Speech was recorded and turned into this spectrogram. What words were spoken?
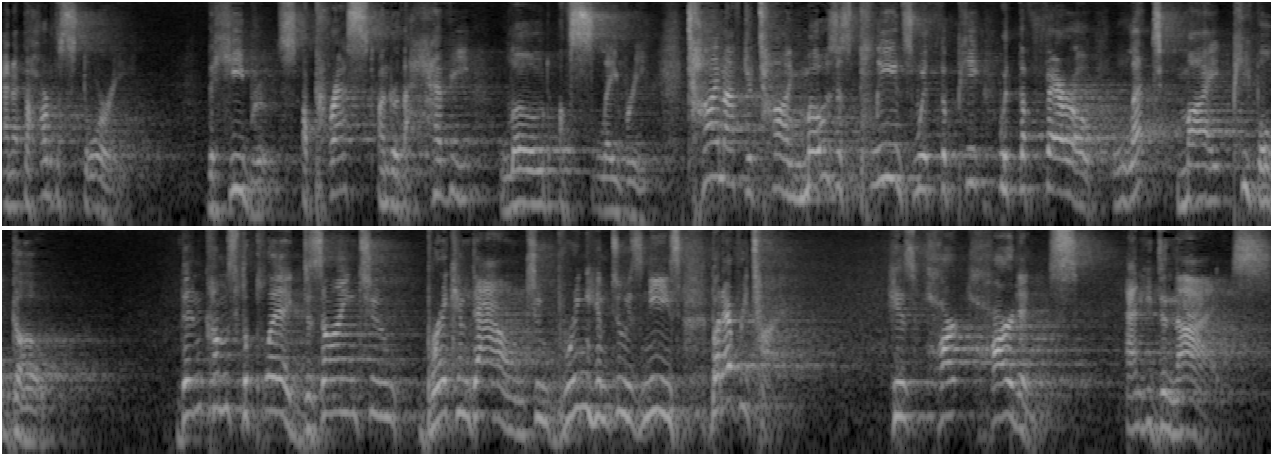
And at the heart of the story, the Hebrews, oppressed under the heavy load of slavery. Time after time, Moses pleads with the, pe- with the Pharaoh, let my people go. Then comes the plague designed to break him down, to bring him to his knees. But every time, his heart hardens and he denies.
